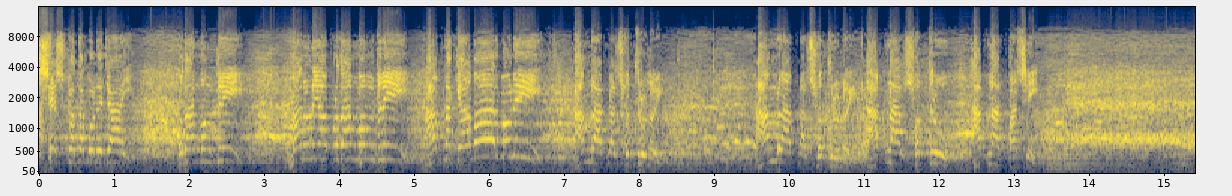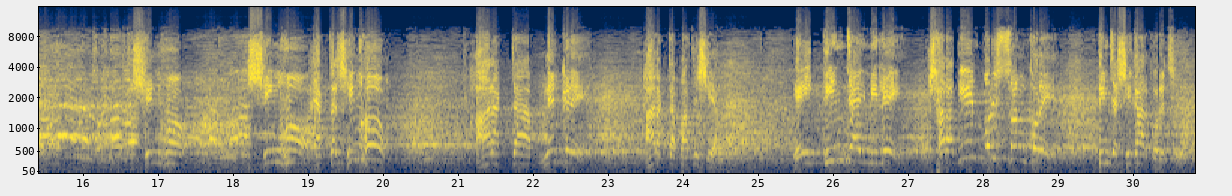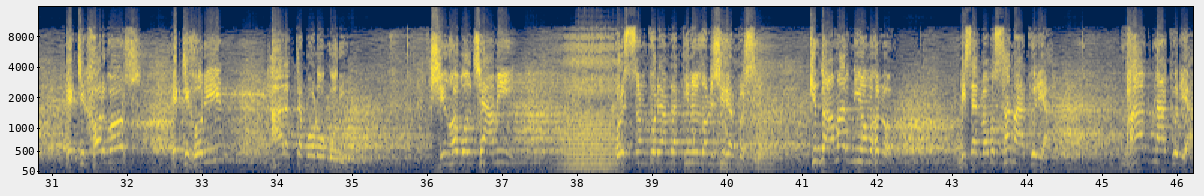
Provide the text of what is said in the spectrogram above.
শেষ কথা বলে যাই। প্রধানমন্ত্রী, মাননীয় প্রধানমন্ত্রী, আপনাকে আবার বলি, আমরা আপনার শত্রু নই। আমরা আপনার শত্রু নই। আপনার শত্রু আপনার পাশেই। সিংহ সিংহ, একটা সিংহ, আর একটা নেকড়ে, আর একটা পাতিশিয়াল। এই তিনটাই মিলে সারাদিন পরিশ্রম করে তিনটা শিকার করেছে। একটি খরগোশ, একটি হরিণ, আর একটা বড় গরু। সিংহ বলছে, আমি পরিশ্রম করে আমরা তিনজন শিকার করছি। কিন্তু আমার নিয়ম হলো, বিচার ব্যবস্থা না করিয়া, ভাগ না করিয়া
